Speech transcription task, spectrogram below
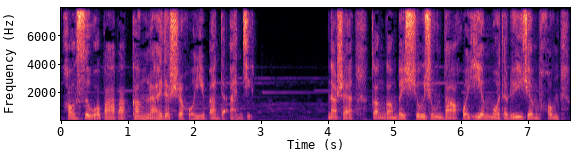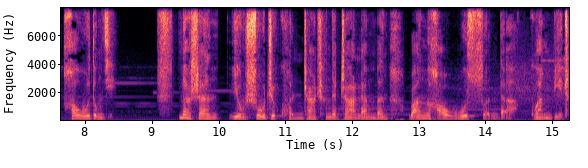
好似我爸爸刚来的时候一般的安静。那扇刚刚被熊熊大火淹没的驴圈棚毫无动静。那扇用树枝捆扎成的栅栏门完好无损的关闭着，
